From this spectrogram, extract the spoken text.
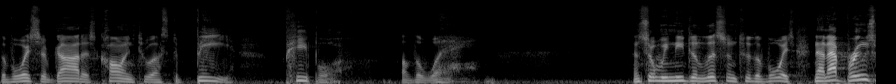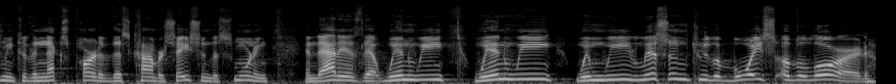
The voice of God is calling to us to be people of the way. And so we need to listen to the voice. Now, that brings me to the next part of this conversation this morning, and that is that when we, when we, when we listen to the voice of the Lord,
